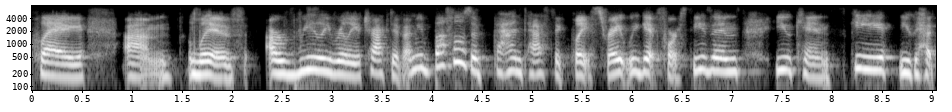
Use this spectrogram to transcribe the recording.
play, um, live are really, really attractive. I mean, Buffalo's a fantastic place, right? We get four seasons. You can ski, you have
